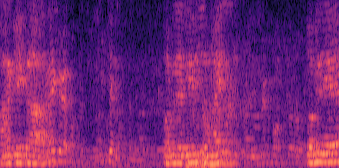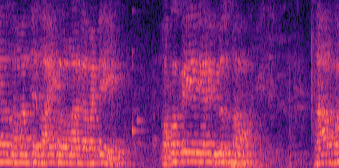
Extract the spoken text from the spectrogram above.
మనకి ఇక్కడ తొమ్మిది టీమ్స్ ఉన్నాయి. తొమ్మిది ఏరియాలకు సంబంధించిన నాయకులు ఉన్నారు కాబట్టి ఒక్కొక్క ఏరియాని పిలుస్తాం. సార్కు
